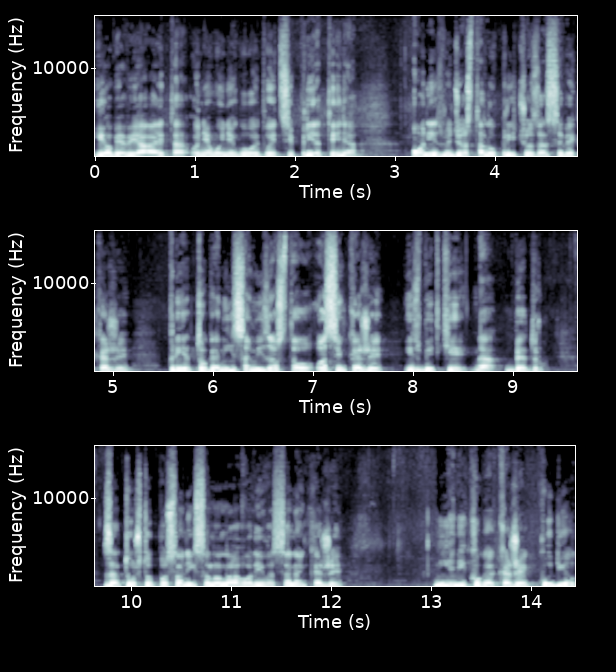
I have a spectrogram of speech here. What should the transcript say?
i objavi ajeta o njemu i njegovoj dvojici prijatelja, on je između ostalog pričao za sebe, kaže, prije toga nisam izostao, osim, kaže, iz bitke na Bedru. Zato što poslanik, sallallahu alaihi wa kaže, nije nikoga, kaže, kudio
